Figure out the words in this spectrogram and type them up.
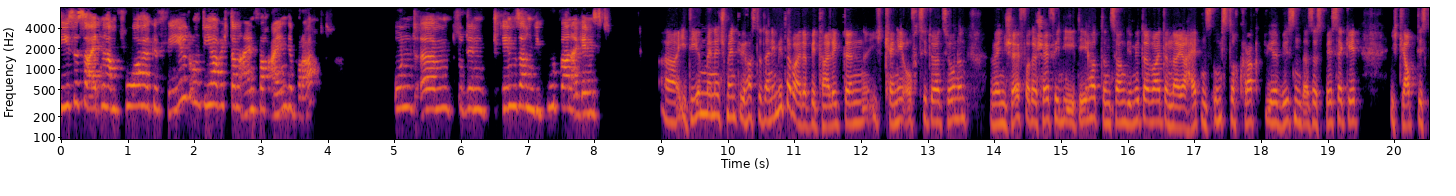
diese Seiten haben vorher gefehlt und die habe ich dann einfach eingebracht und ähm, zu den bestehenden Sachen, die gut waren, ergänzt. Äh, Ideenmanagement, wie hast du deine Mitarbeiter beteiligt? Denn ich kenne oft Situationen, wenn Chef oder Chefin die Idee hat, dann sagen die Mitarbeiter, naja, hätten es uns doch gefragt, wir wissen, dass es besser geht. Ich glaube, das,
